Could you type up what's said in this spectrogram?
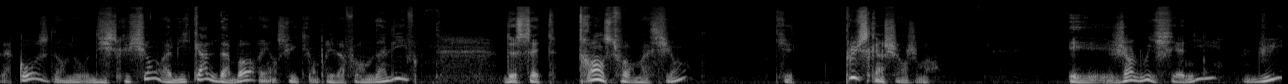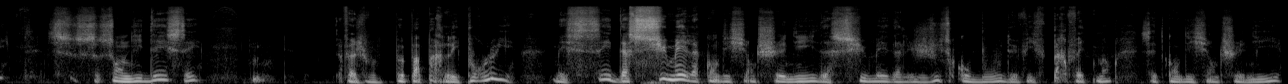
la cause dans nos discussions amicales d'abord, et ensuite qui ont pris la forme d'un livre, de cette transformation qui est plus qu'un changement. Et Jean-Louis Ciani, lui, son idée, c'est, enfin, je ne peux pas parler pour lui, mais c'est d'assumer la condition de chenille, d'assumer d'aller jusqu'au bout, de vivre parfaitement cette condition de chenille,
